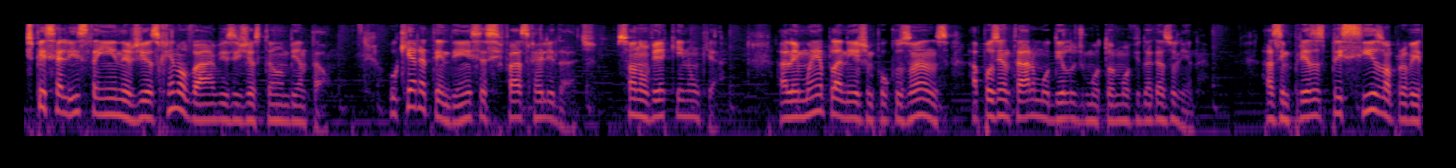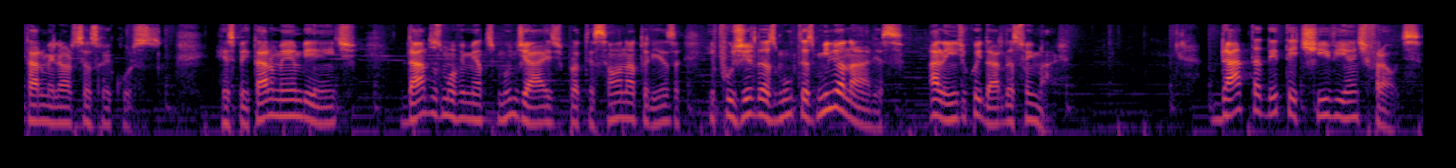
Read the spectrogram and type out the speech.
Especialista em energias renováveis e gestão ambiental. O que era tendência se faz realidade. Só não vê quem não quer. A Alemanha planeja em poucos anos aposentar o modelo de motor movido a gasolina. As empresas precisam aproveitar melhor seus recursos, respeitar o meio ambiente, dados os movimentos mundiais de proteção à natureza e fugir das multas milionárias, além de cuidar da sua imagem. Data Detetive e Antifraudes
